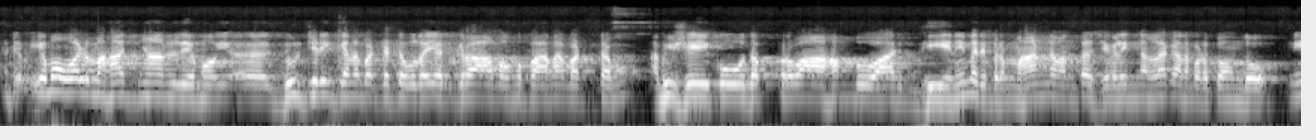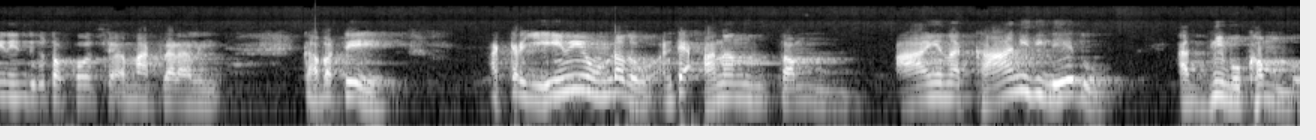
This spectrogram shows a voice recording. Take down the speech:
అంటే ఏమో వాళ్ళు మహాజ్ఞానులేమో దూర్జడికి కనబడ్డట్టు ఉదయగ్రామము పానబట్టము అభిషేకోద ప్రవాహంబు వార్ధి అని మరి బ్రహ్మాండం అంతా శివలింగంలా కనబడుతోందో. నేను ఎందుకు తక్కువ మాట్లాడాలి? కాబట్టి అక్కడ ఏమీ ఉండదు. అంటే అనంతం. ఆయన కానిది లేదు. అగ్నిముఖంబు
